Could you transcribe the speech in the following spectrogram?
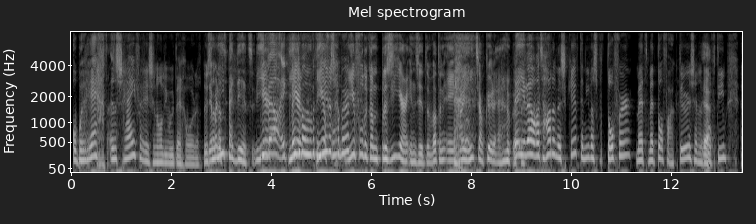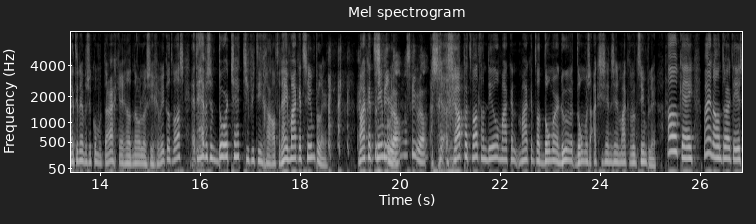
oprecht een schrijver is in Hollywood tegenwoordig. Dus ja, maar niet bij dit. Hier, Jawel, ik- weet je wel wat hier is voel- gebeurd? Hier voelde ik een plezier in zitten, wat een AI niet zou kunnen hebben. Nee, jawel, want ze hadden een script en die was toffer, met, met toffe acteurs en een Ja. tof team. En toen hebben ze commentaar gekregen dat Nolos ingewikkeld was. En toen hebben ze hem door ChatGPT gehaald. Van, hey, maak het simpeler. Maak het misschien simpeler. wel, misschien wel. Sch- Schrap het wat een deel, maak, een, maak het wat dommer, doe wat dommers, acties en zin, maak het wat simpeler. Oké, mijn antwoord is,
